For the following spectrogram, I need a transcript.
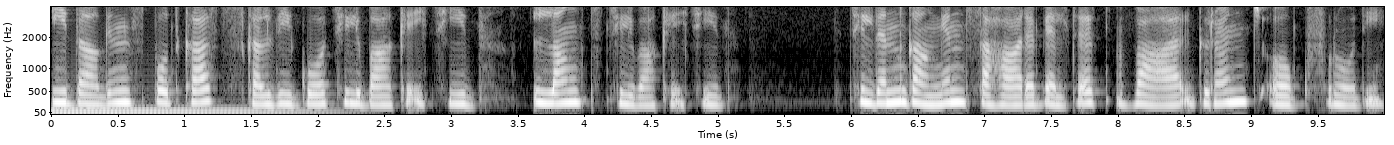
I dagens podkast skal vi gå tilbake i tid, langt tilbake i tid. Til den gangen Sahara-beltet var grønt og frodig.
